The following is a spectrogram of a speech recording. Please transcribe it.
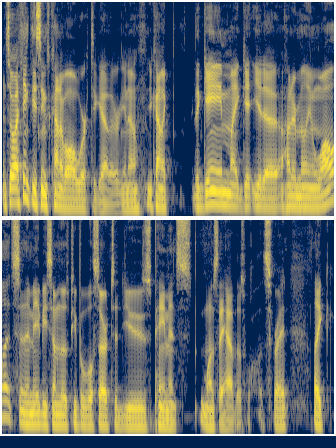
And so I think these things kind of all work together, you know. You kind of the game might get you to 100 million wallets and then maybe some of those people will start to use payments once they have those wallets, right? Like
